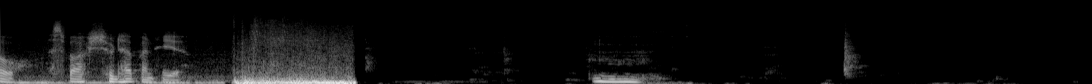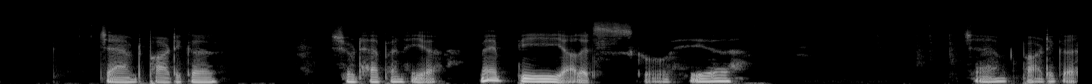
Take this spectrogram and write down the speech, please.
Oh, a spark should happen here. Mm. Jammed particle should happen here. Maybe, yeah, let's go here. Jammed particle.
